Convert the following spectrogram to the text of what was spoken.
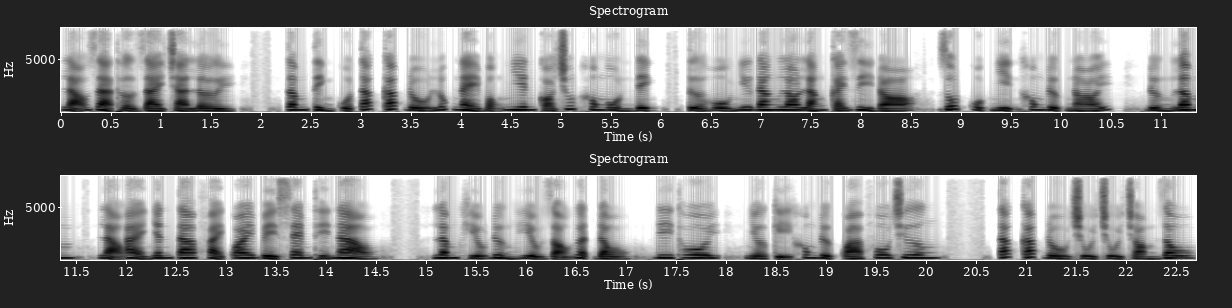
Lão giả thở dài trả lời Tâm tình của tắc cáp đồ lúc này bỗng nhiên có chút không ổn định Tựa hồ như đang lo lắng cái gì đó Rốt cuộc nhịn không được nói Đường lâm, lão ải nhân ta phải quay về xem thế nào Lâm khiếu đừng hiểu rõ gật đầu Đi thôi nhớ kỹ không được quá phô trương. Tắc cáp đồ chùi chùi tròm dâu,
